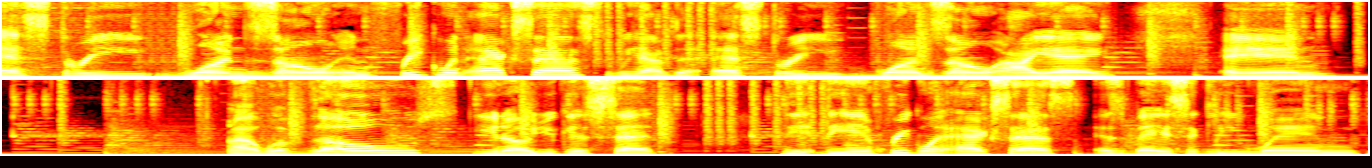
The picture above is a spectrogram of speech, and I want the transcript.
s3 one zone infrequent access we have the s3 one zone ia and uh, with those, you know, you can set the, the infrequent access is basically when,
